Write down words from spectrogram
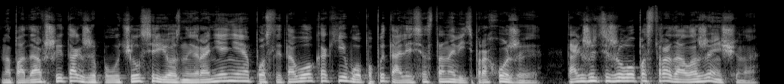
Нападавший также получил серьезные ранения после того, как его попытались остановить прохожие. Также тяжело пострадала женщина.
